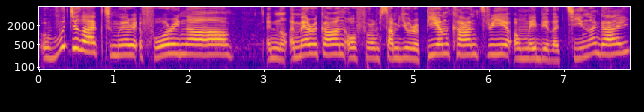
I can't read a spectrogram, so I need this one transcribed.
Would you like to marry a foreigner, don't know, American or from some European country or maybe Latina guy?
